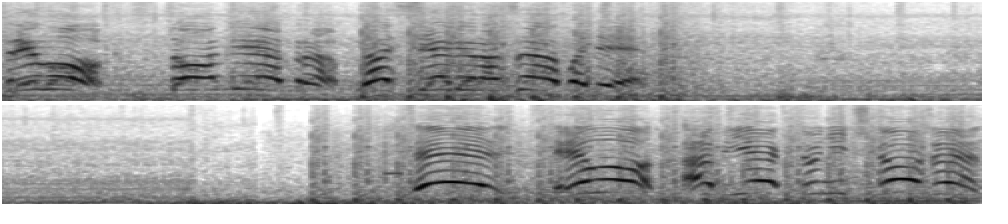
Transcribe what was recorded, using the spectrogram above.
Стрелок! 100 метров на северо-западе! Цель! Стрелок! Объект уничтожен!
